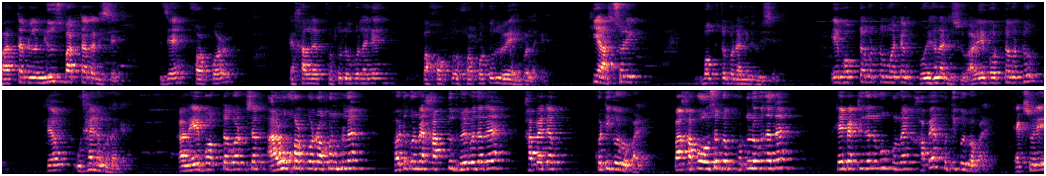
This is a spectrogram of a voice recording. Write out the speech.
বাৰ্তাবিলাক নিউজ বাৰ্তা এটা দিছে যে সৰ্পৰ দেখালে ফটো ল'ব লাগে বা সৰ্প সৰ্পটো লৈ আহিব লাগে। কি আচৰিত বক্তব্য দাঙি ধৰিছে। এই বক্তব্যটো মই তেওঁক গৰিহণা দিছোঁ আৰু এই বক্তব্যটো তেওঁক উঠাই ল'ব লাগে। কাৰণ এই বক্তব্যৰ পিছত আৰু সৰ্প দৰ্শন হ'লে হয়তো কোনোবাই সাপটো ধৰিব যাতে সাপে তেওঁক ক্ষতি কৰিব পাৰে বা সাপৰ ওচৰত ফটো ল'ব যাতে সেই ব্যক্তিজনকো কোনোবাই সাপে ক্ষতি কৰিব পাৰে। একচুৱেলি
